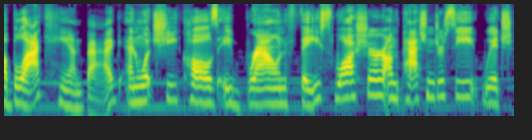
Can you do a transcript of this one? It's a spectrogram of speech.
a black handbag, and what she calls a brown face washer on the passenger seat, which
